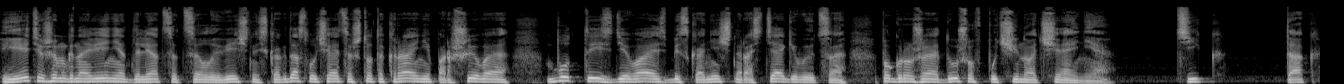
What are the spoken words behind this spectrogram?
И эти же мгновения длятся целую вечность, когда случается что-то крайне паршивое, будто издеваясь, бесконечно растягиваются, погружая душу в пучину отчаяния. Тик, так.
